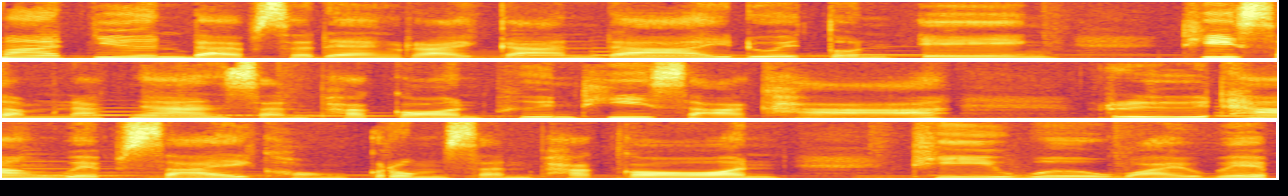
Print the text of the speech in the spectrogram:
มารถยื่นแบบแสดงรายการได้ด้วยตนเอง ที่สำนักงานสรรพากรพื้นที่สาขา หรือทางเว็บไซต์ของกรมสรรพากร ที่ www.rd.go.th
